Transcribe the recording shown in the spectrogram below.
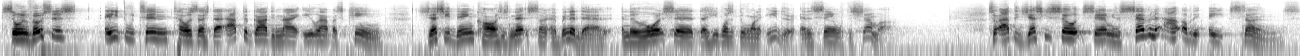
So in verses 8 through 10 tells us that after God denied Eliab as king, Jesse then called his next son Abinadab, and the Lord said that he wasn't the one either, and the same with the Shammah. So after Jesse showed Samuel seven out of the eight sons,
